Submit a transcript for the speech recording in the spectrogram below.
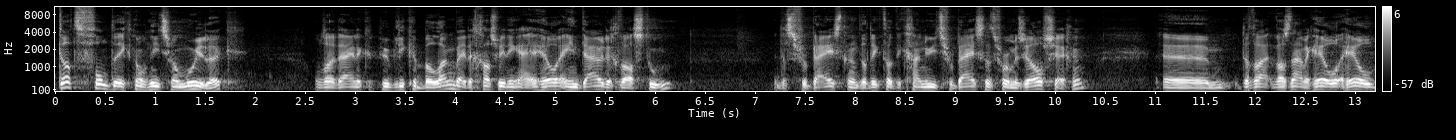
dat vond ik nog niet zo moeilijk. Omdat uiteindelijk het publieke belang bij de gaswinning heel eenduidig was toen. En dat is verbijsterend dat ik dat. Ik ga nu iets verbijsterends voor mezelf zeggen. Um, dat was namelijk heel, heel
